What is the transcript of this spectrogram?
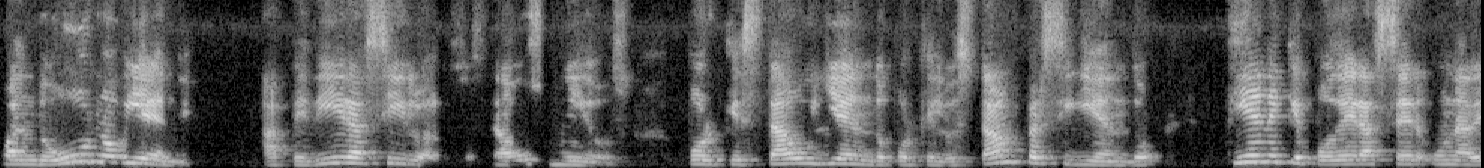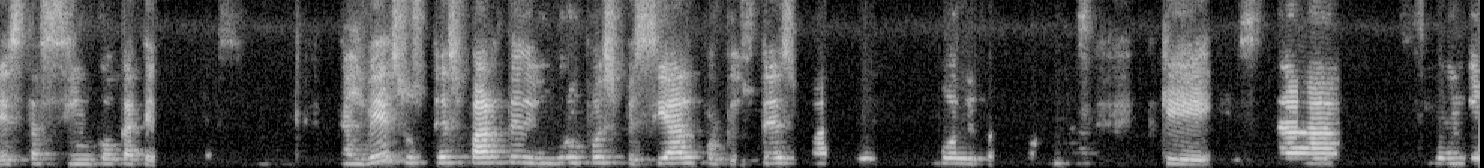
cuando uno viene a pedir asilo a los Estados Unidos, porque está huyendo, porque lo están persiguiendo, tiene que poder hacer una de estas cinco categorías. Tal vez usted es parte de un grupo especial porque usted es parte de un grupo de personas que está siendo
